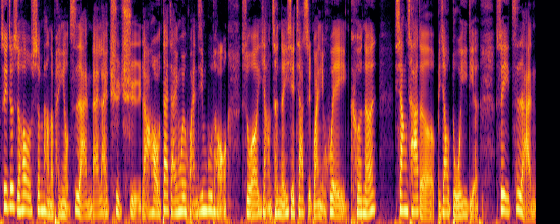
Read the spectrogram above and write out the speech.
所以这时候身旁的朋友自然来来去去，然后大家因为环境不同，所养成的一些价值观也会可能相差的比较多一点，所以自然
